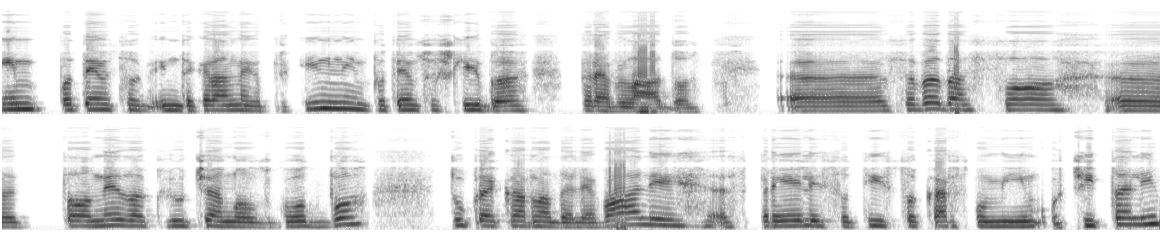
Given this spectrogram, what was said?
in potem so integralnega prekinili in potem so šli v prevlado. Uh, seveda so uh, to nezaključeno zgodbo tukaj kar nadaljevali, sprejeli so tisto, kar smo mi jim očitali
